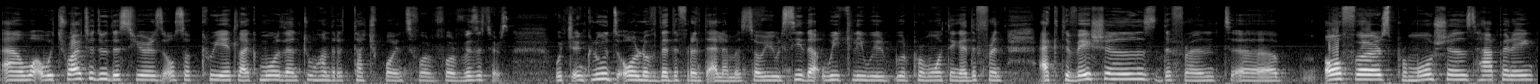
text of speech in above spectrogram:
And what we try to do this year is also create like more than 200 touch points for, for visitors which includes all of the different elements. So you'll see that weekly we, are promoting a different activations, different uh, offers, promotions happening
